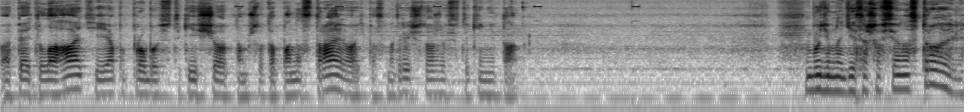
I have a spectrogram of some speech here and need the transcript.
опять лагать, я попробую все-таки еще там что-то понастраивать, посмотреть, что же все-таки не так. Будем надеяться, что все настроили.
